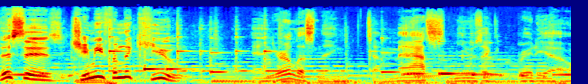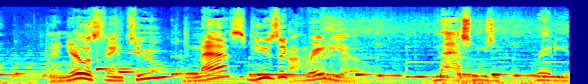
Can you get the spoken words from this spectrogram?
This is Jimmy from the Q. And you're listening to Mass Music Radio. And you're listening to Mass Music ah. Radio. Mass Music Radio.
